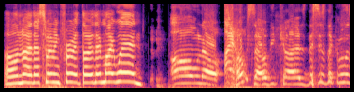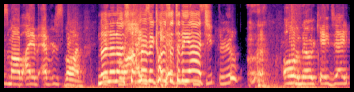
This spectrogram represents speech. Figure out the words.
Oh no, they're swimming through it though. They might win. Oh no, I hope so because this is the coolest mob I have ever spawned. No, It no, no, stop moving closer to the edge. Through. oh no, KJ,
